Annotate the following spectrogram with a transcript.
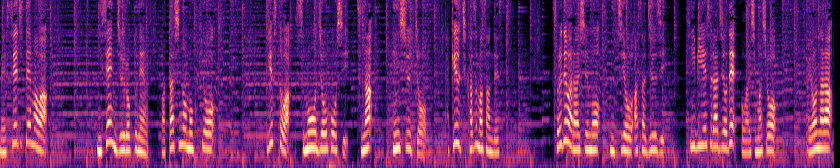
メッセージテーマは2016年私の目標。ゲストは相撲情報誌綱編集長竹内和馬さんです。それでは来週も日曜朝10時 TBS ラジオでお会いしましょう。さようなら。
